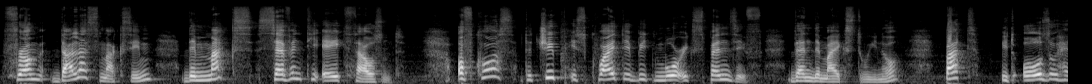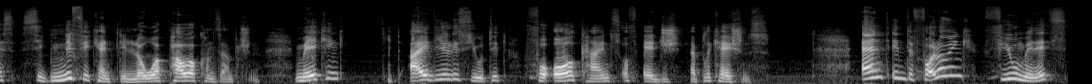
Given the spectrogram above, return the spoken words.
from Dallas Maxim, the Max 78000. Of course, the chip is quite a bit more expensive than the Maixduino, but it also has significantly lower power consumption, making it ideally suited for all kinds of edge applications. And in the following few minutes,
